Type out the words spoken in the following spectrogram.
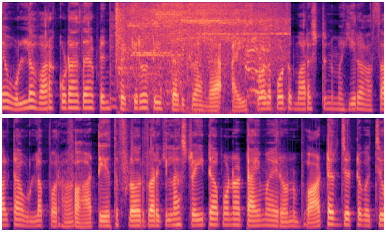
ஏ உள்ளே வரக்கூடாது அப்படின்னு செக்யூரிட்டிஸ் தடுக்கிறாங்க. ஐஸ் வாலை போட்டு மறைச்சிட்டு நம்ம ஹீரோ அசால்ட்டாக உள்ளே போகிறான் ஃபார்ட்டியத் ஃப்ளோர் வரைக்கும்லாம் ஸ்ட்ரைட்டாக போனால் டைம் ஆயிரும். வாட்டர் ஜெட்டை வச்சு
